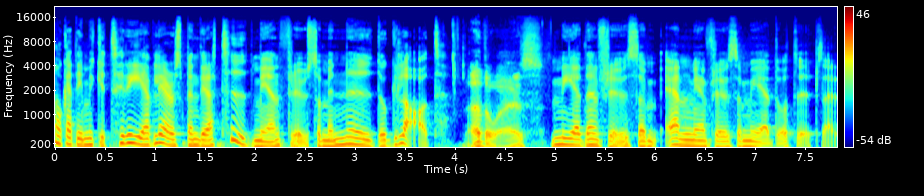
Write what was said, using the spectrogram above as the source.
och att det är mycket trevligare att spendera tid med en fru som är nöjd och glad. Otherwise, Med en fru som, än med en fru som är då typ så här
